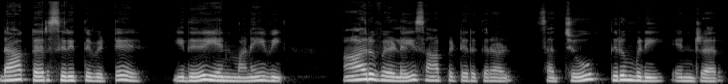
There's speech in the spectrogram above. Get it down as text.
டாக்டர் சிரித்துவிட்டு இது என் மனைவி. ஆறு வேளை சாப்பிட்டிருக்கிறாள். சச்சு திரும்பிடி என்றார்.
